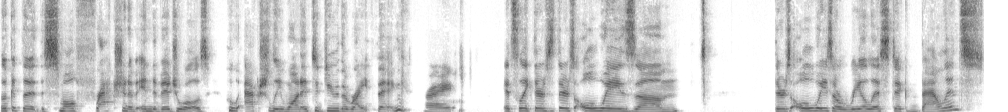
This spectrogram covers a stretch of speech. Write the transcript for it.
look at the the small fraction of individuals who actually wanted to do the right thing. Right. It's like there's there's always um there's always a realistic balance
